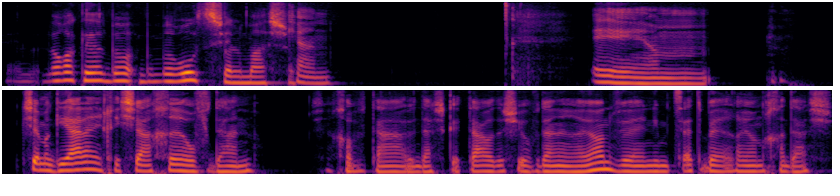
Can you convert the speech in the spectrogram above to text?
כן, לא רק להיות במרוץ של משהו. כן. אמ, כשמגיעה אלייך אישה אחרי אובדן, שחוותה לידה שקטה, עוד איזושהי אובדן הריון, ונמצאת בהריון חדש.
